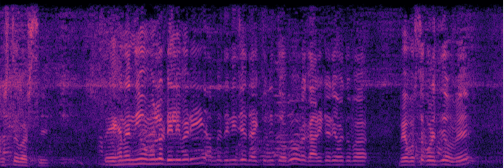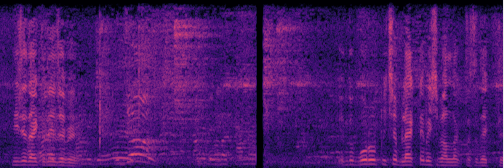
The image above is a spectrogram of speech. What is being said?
বুঝতে পারছি। তো এখানে নিয়ম হলো ডেলিভারি আপনাদের নিজে দায়িত্ব নিতে হবে, ওরা গাড়ি টাড়ি হয়তো বা ব্যবস্থা করে দিতে হবে নিজে দায়িত্ব নিয়ে যাবে। কিন্তু গরুর পিছে ব্ল্যাকটা বেশি ভালো লাগতেছে দেখতে।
